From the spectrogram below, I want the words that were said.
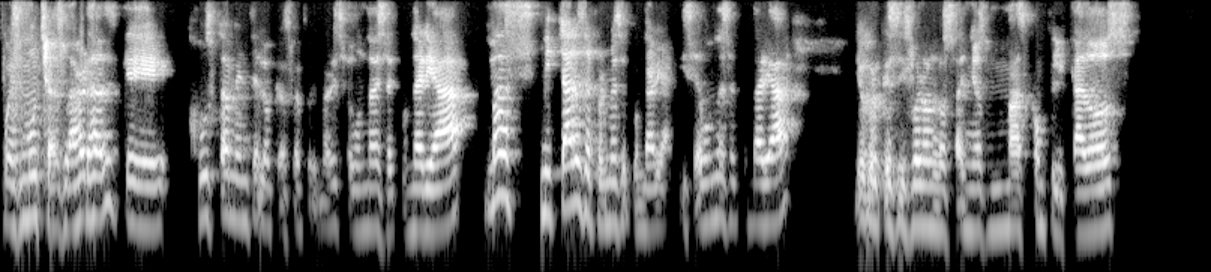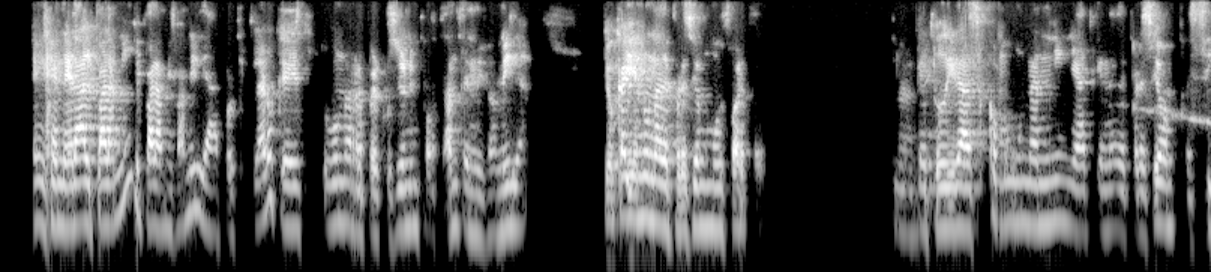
Pues muchas, la verdad es que justamente lo que fue primero y segundo de secundaria, más mitades de primero de secundaria y segundo de secundaria, yo creo que sí fueron los años más complicados en general para mí y para mi familia, porque claro que esto tuvo una repercusión importante en mi familia. Yo caí en una depresión muy fuerte. Claro. Que tú dirás, como una niña tiene depresión, pues sí.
